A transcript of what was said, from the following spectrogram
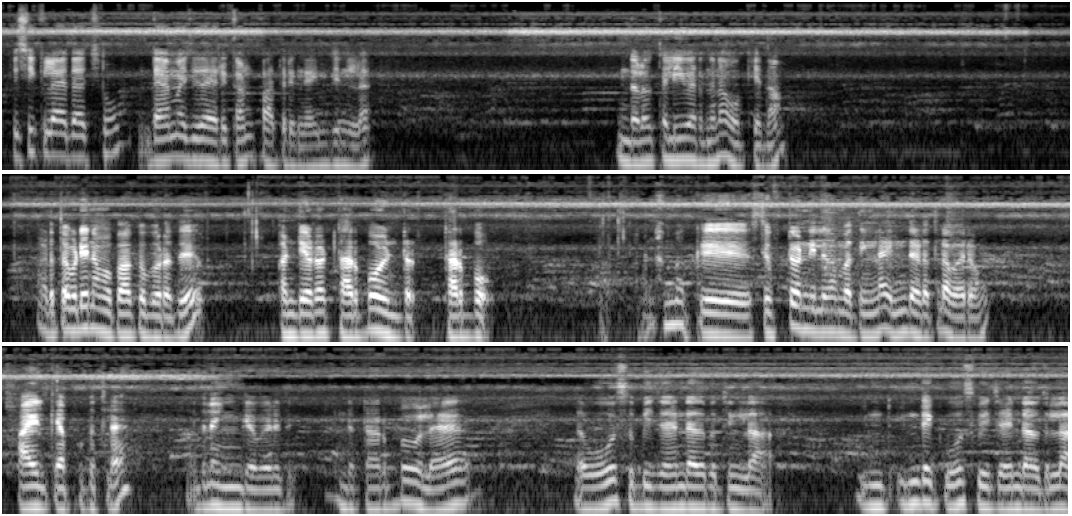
ஃபிசிக்கலாக ஏதாச்சும் டேமேஜ் எதாவது இருக்கான்னு பார்த்துருங்க இன்ஜினில். இந்தளவு தெளிவாக இருந்ததுன்னா ஓகே தான். அடுத்தபடி நம்ம பார்க்க போகிறது வண்டியோட டர்போ இன்டர் டர்போ நமக்கு ஸ்விஃப்ட் வண்டியிலலாம் பார்த்தீங்கன்னா இந்த இடத்துல வரும். ஆயில் கேப் பக்கத்தில். இதில் இங்கே வருது. இந்த டர்போவில் இந்த ஓசுபி ஜாயிண்ட் ஆகுது பார்த்தீங்களா இன் இன்டெக் ஓசுபி ஜாயிண்ட் ஆகுதுல்ல?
